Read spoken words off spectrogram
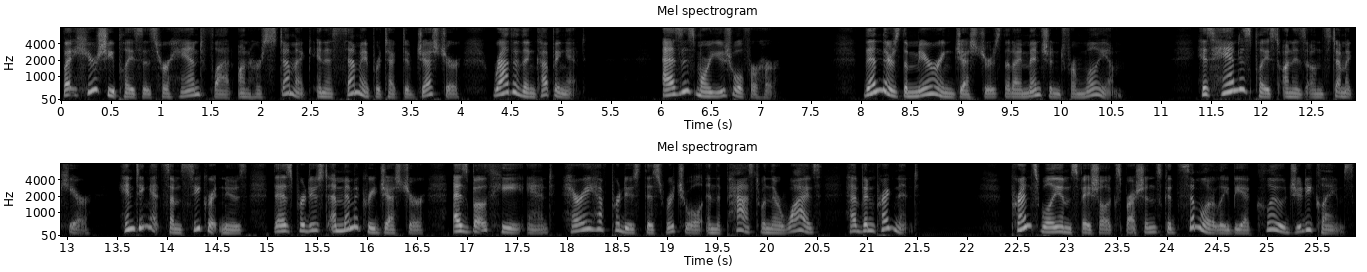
but here she places her hand flat on her stomach in a semi-protective gesture rather than cupping it, as is more usual for her. Then there's the mirroring gestures that I mentioned from William. His hand is placed on his own stomach here, hinting at some secret news that has produced a mimicry gesture, as both he and Harry have produced this ritual in the past when their wives have been pregnant. Prince William's facial expressions could similarly be a clue, Judi claims.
